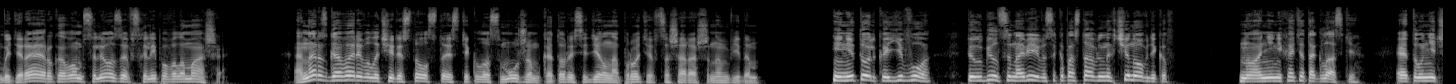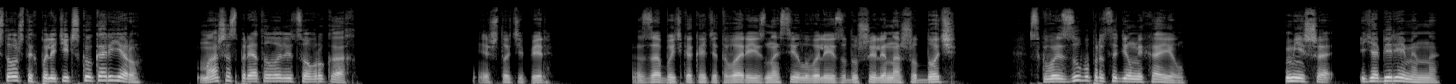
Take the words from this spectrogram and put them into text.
Вытирая рукавом слезы, всхлипывала Маша. Она разговаривала через толстое стекло с мужем, который сидел напротив с ошарашенным видом. «И не только его! Ты убил сыновей высокопоставленных чиновников! Но они не хотят огласки. Это уничтожит их политическую карьеру. Маша спрятала лицо в руках. И что теперь? Забыть, как эти твари изнасиловали и задушили нашу дочь? Сквозь зубы процедил Михаил. Миша, я беременна.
